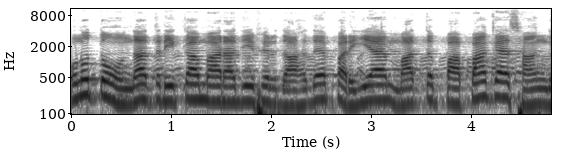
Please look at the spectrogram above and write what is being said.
ਉਹਨੂੰ ਧੋਣ ਦਾ ਤਰੀਕਾ ਮਹਾਰਾਜ ਜੀ ਫਿਰ ਦੱਸਦੇ ਭਰੀਐ ਮਤ, ਪਾਪਾਂ ਕੈ ਸੰਗ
